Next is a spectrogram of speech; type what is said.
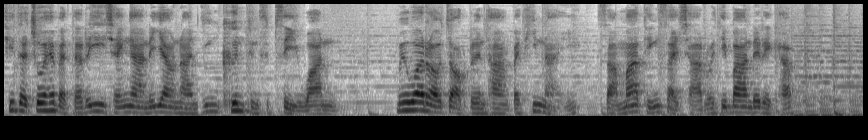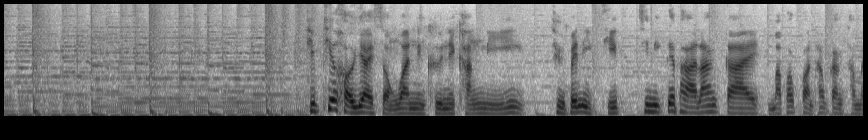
ที่จะช่วยให้แบตเตอรี่ใช้งานได้ยาวนานยิ่งขึ้นถึง 14 วัน ไม่ว่าเราจะออกเดินทางไปที่ไหน สามารถทิ้งสายชาร์จไว้ที่บ้านได้เลยครับทริปเที่ยวเขาใหญ่ 2 วัน1คืนในครั้งนี้ ถือเป็นอีกทริปที่มิกได้พาร่างกายมาพักผ่อนท่ามกลางธรรม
